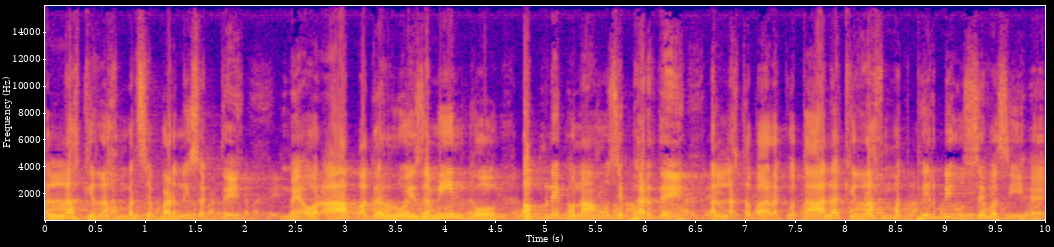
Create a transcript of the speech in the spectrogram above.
अल्लाह की रहमत से बढ़ नहीं सकते। मैं और आप अगर रोए ज़मीन को अपने गुनाहों से भर दें, अल्लाह तबारक व की रहमत फिर भी उससे वसी है।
